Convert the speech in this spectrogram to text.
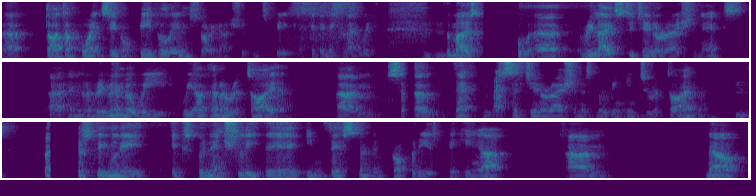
uh, data points in or people in. Sorry, I shouldn't speak academic language. Mm-hmm. The most uh, relates to Generation X. Uh, and remember, we, we are going to retire. Um, so that massive generation is moving into retirement. Mm. But interestingly, exponentially, their investment in property is picking up. Um, now,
